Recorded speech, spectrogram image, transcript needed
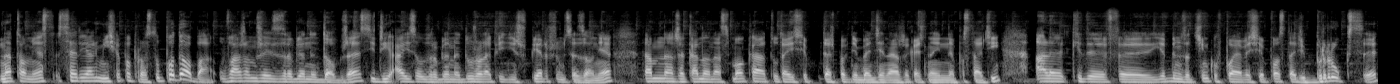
natomiast serial mi się po prostu podoba. Uważam, że jest zrobiony dobrze, CGI są zrobione dużo lepiej niż w pierwszym sezonie. Tam narzekano na Smoka, tutaj się też pewnie będzie narzekać na inne postaci, ale kiedy w jednym z odcinków pojawia się postać Brooksy,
